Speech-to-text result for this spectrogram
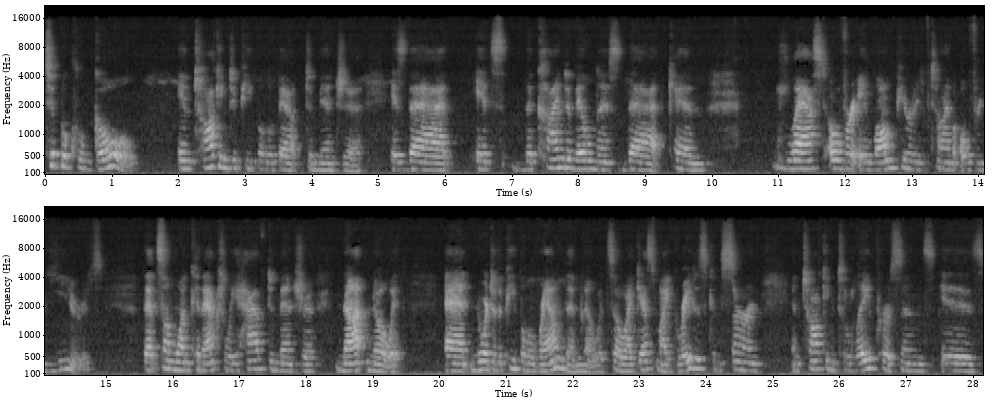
typical goal in talking to people about dementia is that it's the kind of illness that can last over a long period of time, over years, that someone can actually have dementia, not know it, and nor do the people around them know it. So I guess my greatest concern and talking to laypersons is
